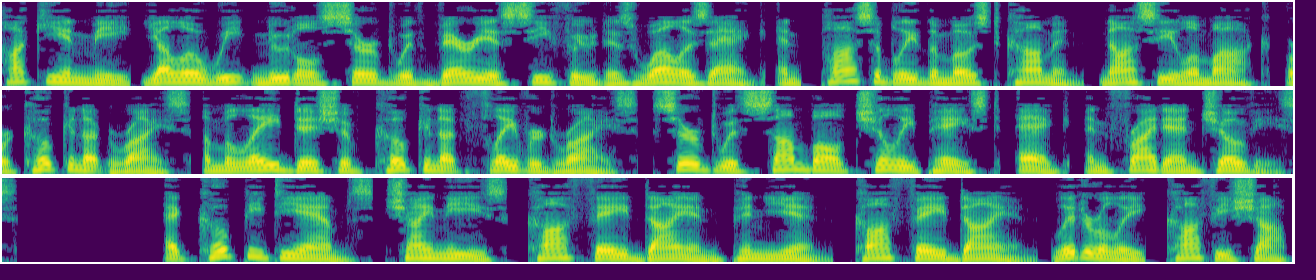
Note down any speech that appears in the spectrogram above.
Hokkien mee yellow wheat noodles served with various seafood as well as egg and, possibly the most common, nasi lemak, or coconut rice a Malay dish of coconut-flavored rice, served with sambal chili paste, egg, and fried anchovies. At kopitiams Chinese, ka fei dian pinyin, ka fei dian, literally, coffee shop,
